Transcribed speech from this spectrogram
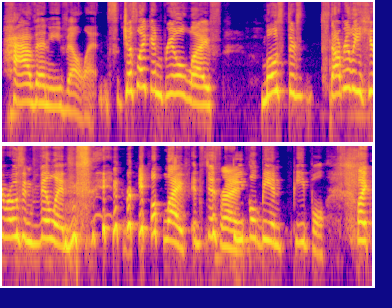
have any villains. Just like in real life, most there's not really heroes and villains in real life. It's just right. people being people. Like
